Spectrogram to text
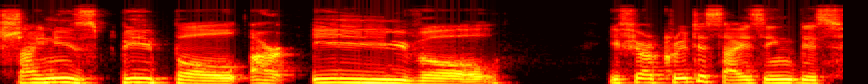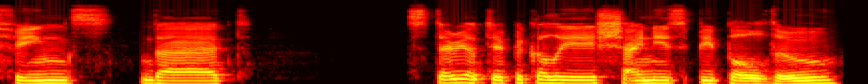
Chinese people are evil, if you're criticizing these things that stereotypically Chinese people do,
